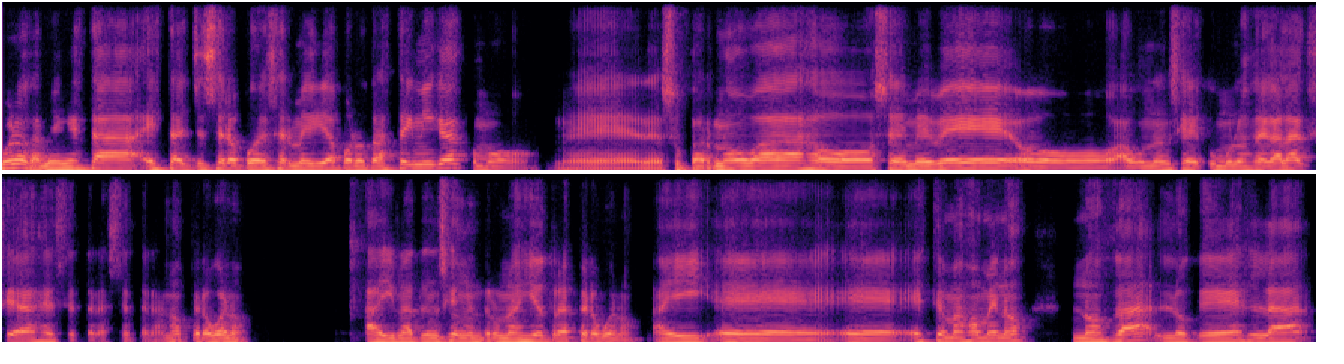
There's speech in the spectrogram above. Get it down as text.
Bueno, también esta, esta H0 puede ser medida por otras técnicas como eh, supernovas o CMB o abundancia de cúmulos de galaxias, etcétera, etcétera. ¿no? Pero bueno, hay una tensión entre unas y otras, pero bueno, ahí eh, eh, este más o menos nos da lo que es la,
